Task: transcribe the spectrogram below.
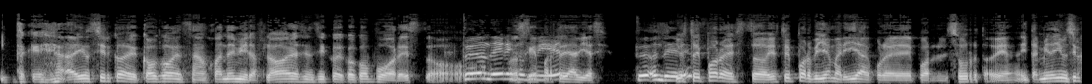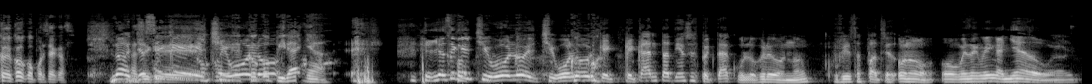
Que hay un circo de coco en San Juan de Miraflores, un circo de coco por esto. ¿Tú de dónde eres, No sé José qué parte de aviación. ¿Tú dónde Yo eres? estoy por esto, yo estoy por Villa María, por, eh, por el sur todavía. Y también hay un circo de coco, por si acaso. No, yo sé que, que- el chivolo, Coco Piraña. yo sé que el chivolo, el chivolo que, que canta tiene su espectáculo, creo, ¿no? Con fiestas patrias. O no, o me, me he engañado, weón.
